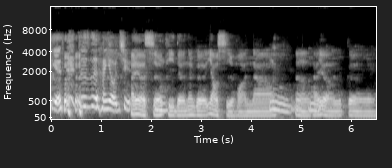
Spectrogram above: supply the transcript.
垫，就是很有趣。还有蛇皮的那个钥匙环呐，嗯嗯，还有那个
